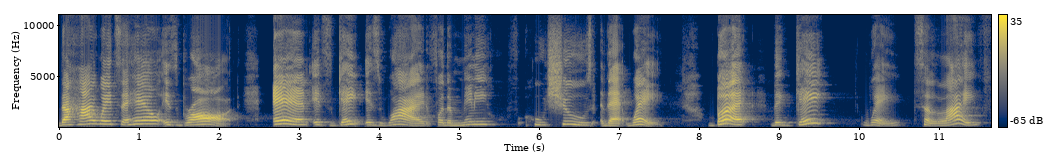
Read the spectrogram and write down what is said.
The highway to hell is broad, and its gate is wide for the many who choose that way. But the gateway to life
